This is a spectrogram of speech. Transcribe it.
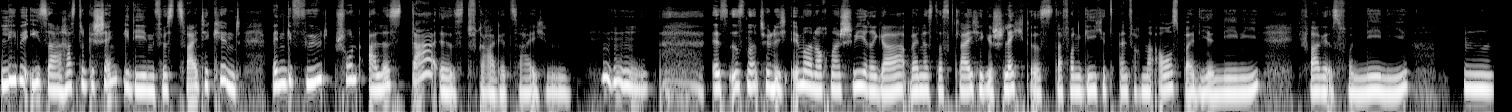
liebe Isa, hast du Geschenkideen fürs zweite Kind, wenn gefühlt schon alles da ist? Fragezeichen. es ist natürlich immer noch mal schwieriger, wenn es das gleiche Geschlecht ist. Davon gehe ich jetzt einfach mal aus bei dir, Neni. Die Frage ist von Neni. Hm,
